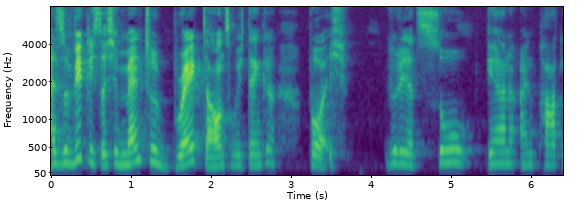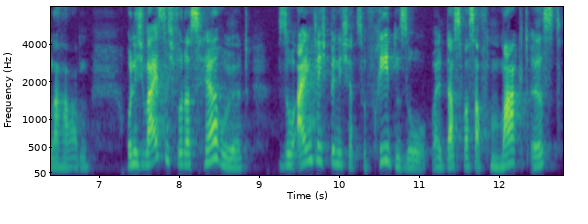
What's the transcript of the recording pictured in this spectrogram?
Also wirklich solche Mental Breakdowns, wo ich denke, boah, ich würde jetzt so gerne einen Partner haben. Und ich weiß nicht, wo das herrührt. So, eigentlich bin ich ja zufrieden so, weil das, was auf dem Markt ist,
